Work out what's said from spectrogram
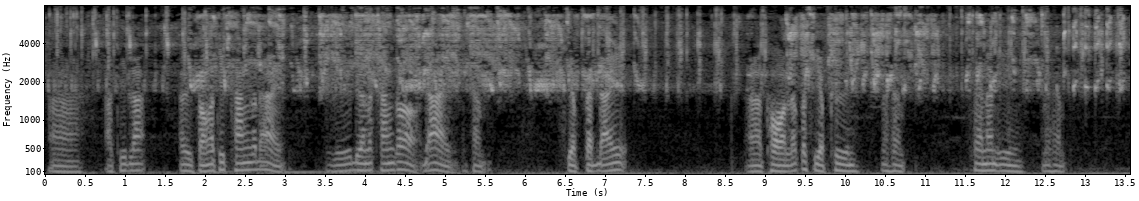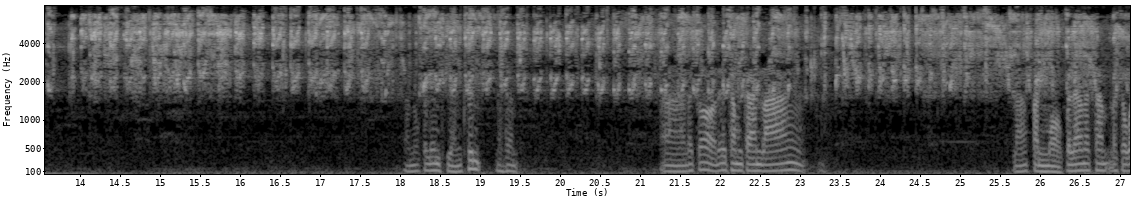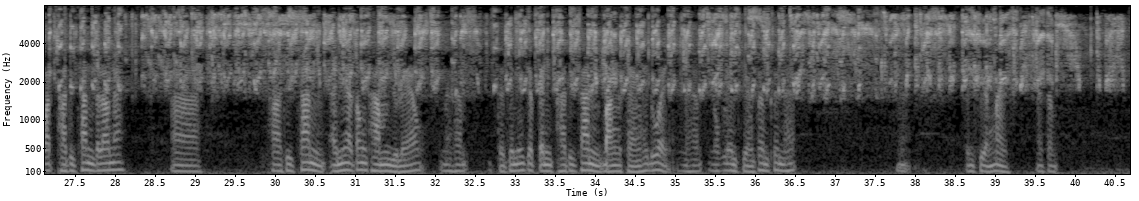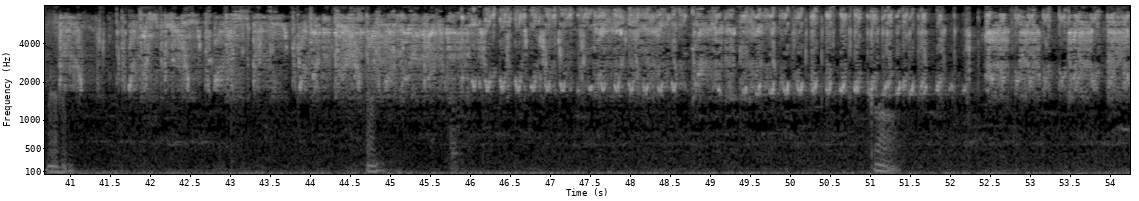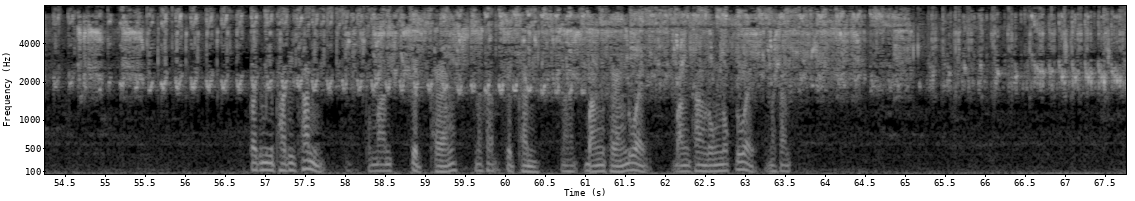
อ่าอาทิตย์ละเออสองอาทิตย์ครั้งก็ได้ หรือเดือนละครั้งก็ได้นะครับเสียบแฟลชไดร์อ่าถอดแล้วก็เสียบคืนนะครับ แค่นั้นเองนะครับอนกก็เล่นเสียงขึ้นนะครับ อ่า แล้วก็ได้ทำการล้าง ล้างปั่นหมอกไปแล้วนะครับ แล้วก็วัดพาร์ติชันไปแล้วนะ อ่าพาร์ติชันไอเนี้ยต้องทำอยู่แล้วนะครับ แต่ทีนี้จะเป็นพาร์ติชันบังแสงให้ด้วยนะครับนกเล่นเสียงเพิ่มขึ้นนะฮะเป็นเสียงใหม่นะครับนะครับ ก็จะมีพาร์ติชันประมาณเจ็ดแผงนะครับเจ็ดแผ่นนะครับบังแผงด้วยบังทางลงนกด้วยนะครับ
